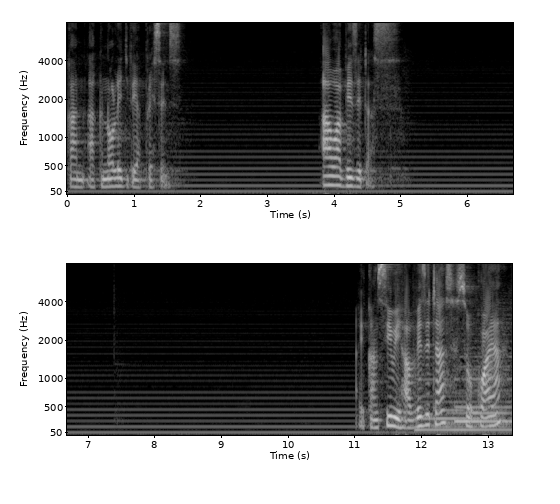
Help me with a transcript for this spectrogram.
can acknowledge their presence. Our visitors. I can see we have visitors, so choir.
